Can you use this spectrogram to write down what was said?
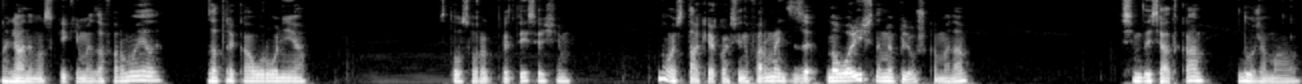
Глянемо, скільки ми зафармили за 3К уронія. 143 тисячі. Ну, ось так якось він фармить з новорічними плюшками, да? 70к дуже мало.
